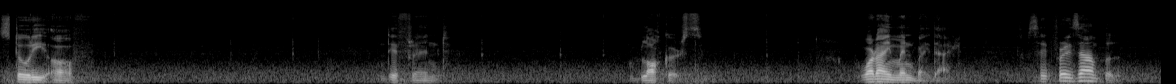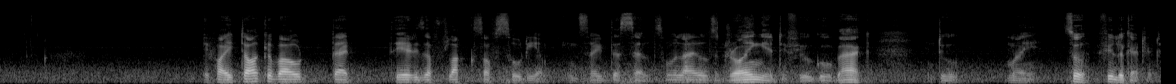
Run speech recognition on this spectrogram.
story of different blockers. What I meant by that? Say for example, if I talk about that there is a flux of sodium inside the cell. So, while I was drawing it, if you go back into my, so if you look at it,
